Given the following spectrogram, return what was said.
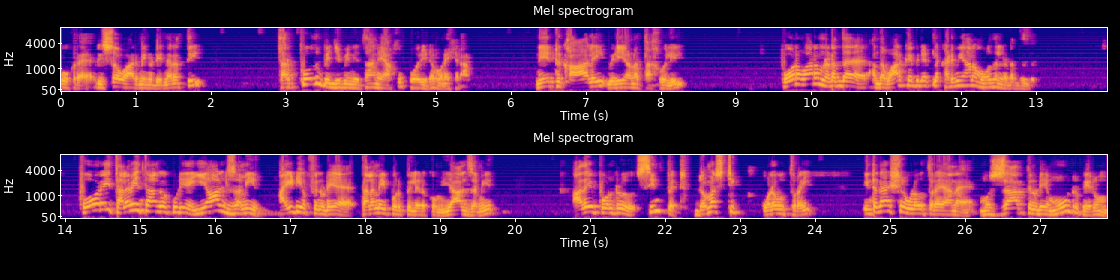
போகிற ரிசர்வ் ஆர்மியினுடைய நேரத்தில் தற்போதும் பெஞ்சமின் நிதானியாக போரிட முனைகிறான். நேற்று காலை வெளியான தகவலில் போன வாரம் நடந்த அந்த வார் கேபினெட்ல கடுமையான மோதல் நடந்தது. போரை தலைமை தாங்கக்கூடிய இயால் ஜமீர் ஐடிஎஃபினுடைய தலைமை பொறுப்பில் இருக்கும் இயால் ஜமீர் அதே போன்று சின்பெட் டொமஸ்டிக் உளவுத்துறை இன்டர்நேஷனல் உளவுத்துறையான முசாத்தினுடைய மூன்று பேரும்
